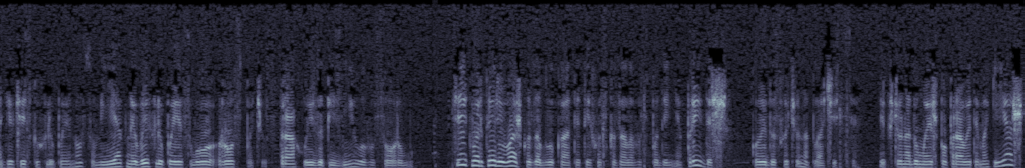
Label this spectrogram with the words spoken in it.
А дівчисько хлюпає носом і ніяк не вихлюпає свого розпачу, страху і запізнілого сорому. В цій квартирі важко заблукати, тихо сказала господиня. Прийдеш, коли досхочу наплачешся. Якщо надумаєш поправити макіяж,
